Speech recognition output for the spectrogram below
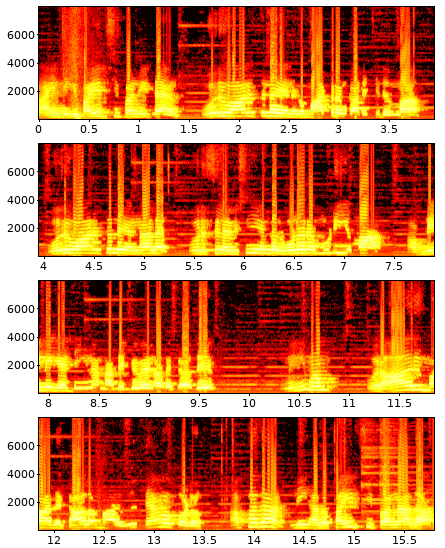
நான் இன்னைக்கு பயிற்சி பண்ணிட்டேன். ஒரு வாரத்துல எனக்கு மாற்றம் கிடைச்சிடுமா? ஒரு வாரத்துல என்னால ஒரு சில விஷயங்கள் உணர முடியுமா? அப்படின்னு கேட்டீங்கன்னா நடக்கவே நடக்காது. மினிமம் ஒரு ஆறு மாத காலமாவது தேவைப்படும். அப்பதான் நீங்க அதை பயிற்சி பண்ணாதான்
